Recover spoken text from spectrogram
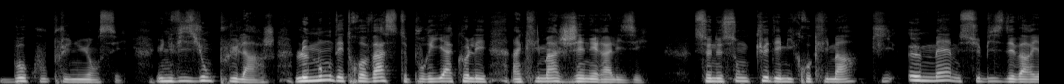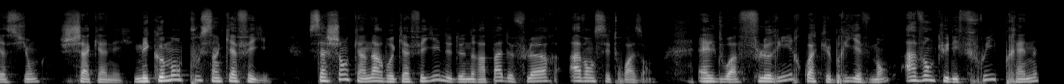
beaucoup plus nuancé, une vision plus large. Le monde est trop vaste pour y accoler un climat généralisé. Ce ne sont que des microclimats qui eux-mêmes subissent des variations chaque année. Mais comment pousse un caféier? Sachant qu'un arbre caféier ne donnera pas de fleurs avant ses trois ans. Elle doit fleurir, quoique brièvement, avant que les fruits prennent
